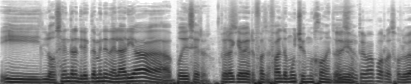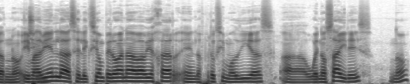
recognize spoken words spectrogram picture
y los entran directamente en el área, puede ser. Pero hay Es- que ver, falta, falta mucho, es muy joven Es todavía. un tema por resolver, ¿no? Y Sí. más bien la selección peruana va a viajar en los próximos días a Buenos Aires, ¿no?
